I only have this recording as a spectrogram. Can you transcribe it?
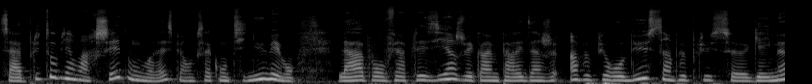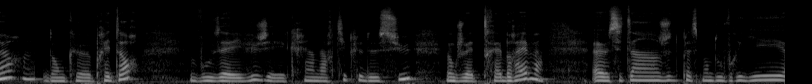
Ça a plutôt bien marché, donc voilà, espérons que ça continue. Mais bon, là, pour vous faire plaisir, je vais quand même parler d'un jeu un peu plus robuste, un peu plus euh, gamer, donc euh, Prétor. Vous avez vu, j'ai écrit un article dessus, donc je vais être très brève. C'est un jeu de placement d'ouvriers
